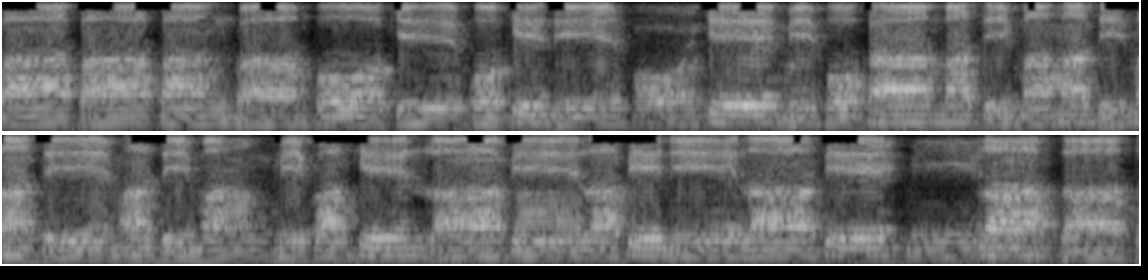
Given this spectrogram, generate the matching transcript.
ปาปาปังบามโปกิโปกินีโปกิมีโปคามาติมามาติมาติมาติมังมีความคิดลาปีลาปีนีลาปีมี ลาสัทโท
